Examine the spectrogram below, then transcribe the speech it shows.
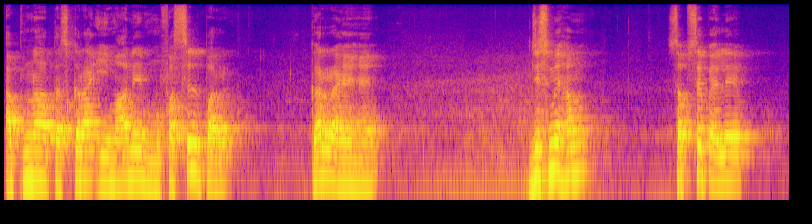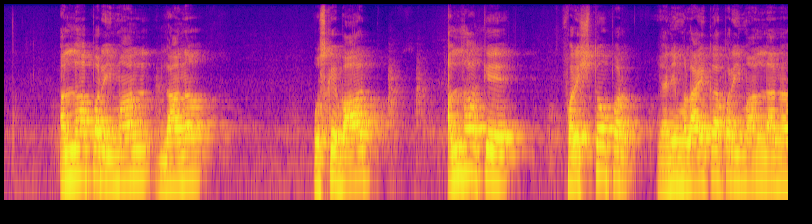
اپنا تذکرہ ایمان مفصل پر کر رہے ہیں، جس میں ہم سب سے پہلے اللہ پر ایمان لانا، اس کے بعد اللہ کے فرشتوں پر یعنی ملائکہ پر ایمان لانا،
